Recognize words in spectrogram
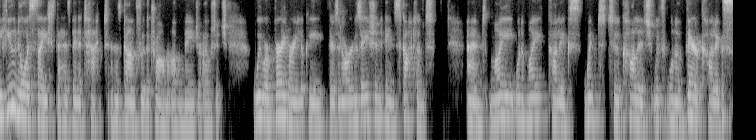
if you know a site that has been attacked and has gone through the trauma of a major outage, we were very, very lucky. There's an organization in Scotland and my one of my colleagues went to college with one of their colleagues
